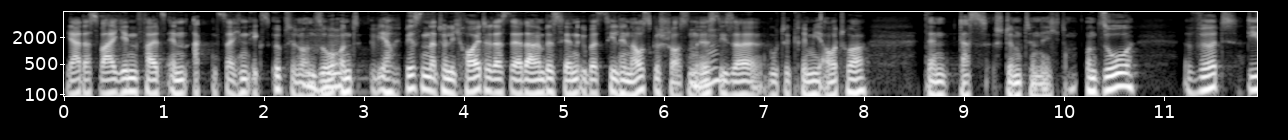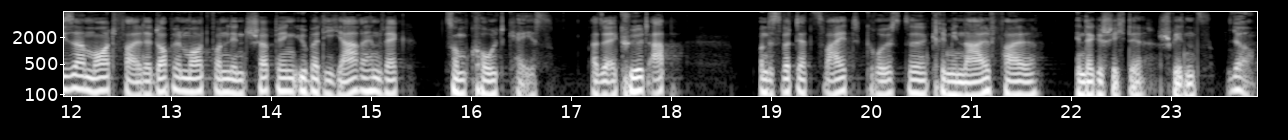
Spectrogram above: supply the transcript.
Ja, das war jedenfalls in Aktenzeichen XY mhm. so. Und wir wissen natürlich heute, dass der da ein bisschen übers Ziel hinausgeschossen mhm. ist, dieser gute Krimi-Autor. Denn das stimmte nicht. Und so wird dieser Mordfall, der Doppelmord von Lynn Schöpping, über die Jahre hinweg zum Cold Case. Also er kühlt ab und es wird der zweitgrößte Kriminalfall in der Geschichte Schwedens. Ja,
